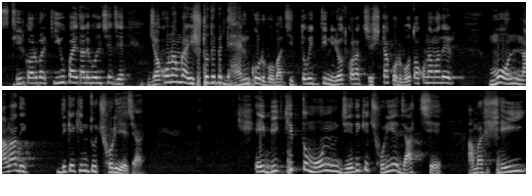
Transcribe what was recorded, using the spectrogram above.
স্থির করবার কী উপায়, তাহলে বলছে যে যখন আমরা ইষ্টদেবের ধ্যান করব বা চিত্তবৃত্তি নিরোধ করার চেষ্টা করব, তখন আমাদের মন নানা দিক, দিকে কিন্তু ছড়িয়ে যায়। এই বিক্ষিপ্ত মন যেদিকে ছড়িয়ে যাচ্ছে, আমরা সেই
